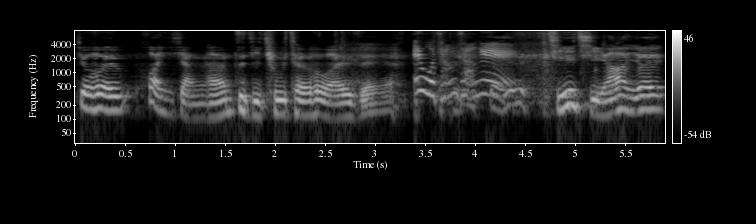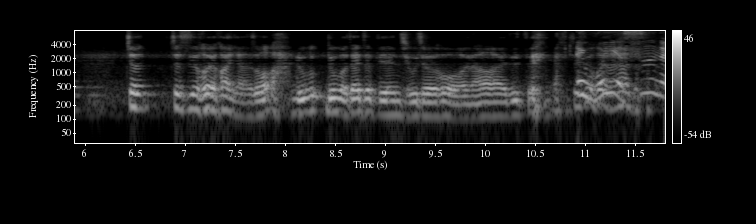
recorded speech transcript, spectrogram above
就会幻想，好像自己出车祸还是怎样。哎、我常常哎、骑一骑，然后你就会就。就是会幻想说啊，如果如果在这边出车祸，然后还是怎样？哎、欸，我也是呢，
